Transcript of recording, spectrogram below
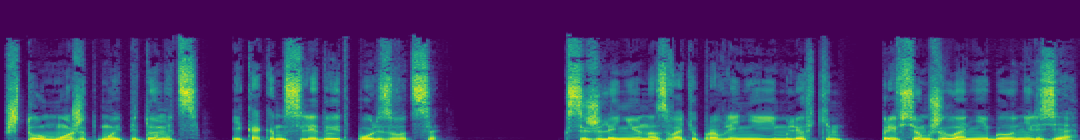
что может мой питомец и как им следует пользоваться. К сожалению, назвать управление им легким при всем желании было нельзя.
